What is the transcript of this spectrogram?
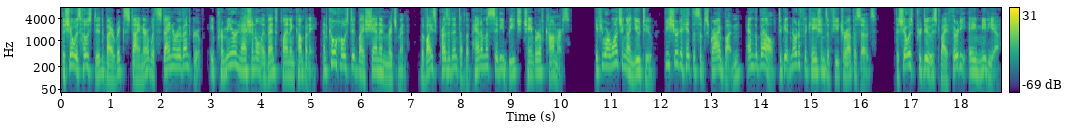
The show is hosted by Rick Steiner with Steiner Event Group, a premier national event planning company, and co hosted by Shannon Richmond, the Vice President of the Panama City Beach Chamber of Commerce. If you are watching on YouTube, be sure to hit the subscribe button and the bell to get notifications of future episodes. The show is produced by 30A Media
